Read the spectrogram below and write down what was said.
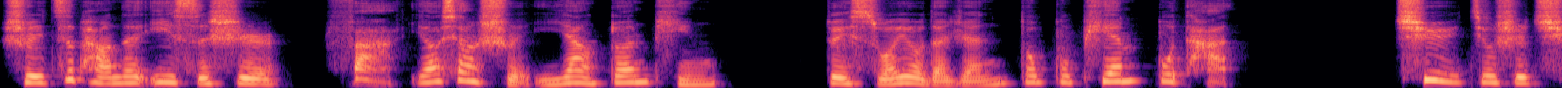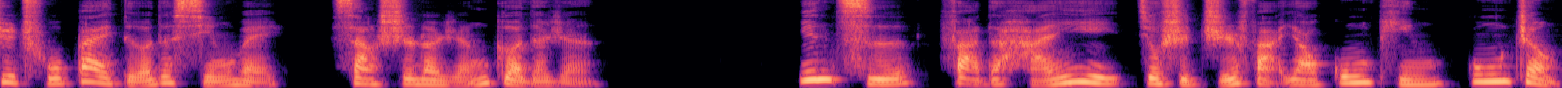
水字旁的意思是法要像水一样端平，对所有的人都不偏不袒。去就是去除败德的行为，丧失了人格的人。因此，法的含义就是执法要公平公正，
